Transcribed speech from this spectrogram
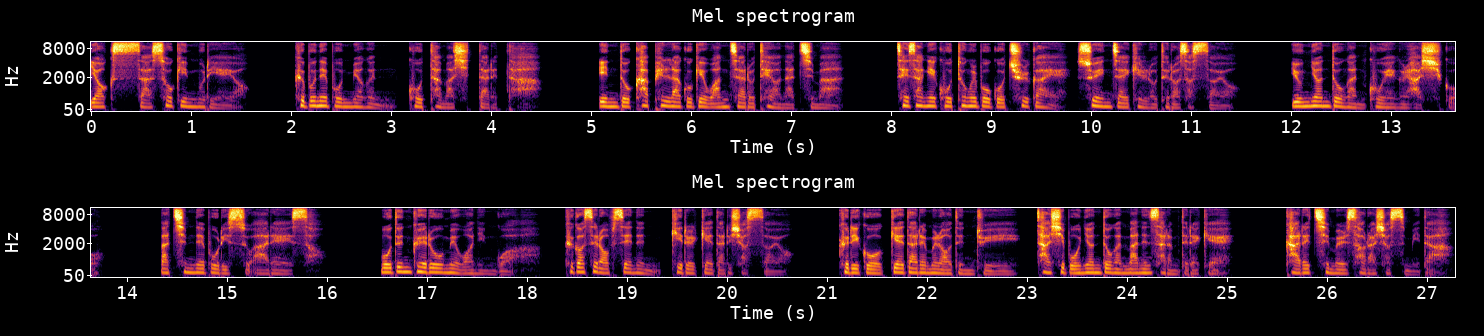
역사 속 인물이에요. 그분의 본명은 고타마 시다르타. 인도 카필라국의 왕자로 태어났지만 세상의 고통을 보고 출가해 수행자의 길로 들어섰어요. 6년 동안 고행을 하시고 마침내 보리수 아래에서 모든 괴로움의 원인과 그것을 없애는 길을 깨달으셨어요. 그리고 깨달음을 얻은 뒤 45년 동안 많은 사람들에게 가르침을 설하셨습니다.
